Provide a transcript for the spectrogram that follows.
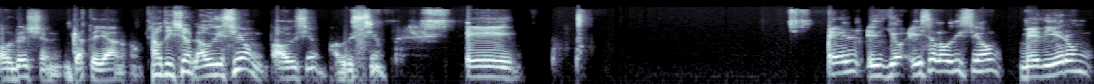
audition en castellano. Audición. La audición, audición, audición. Eh, él, yo hice la audición, me dieron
